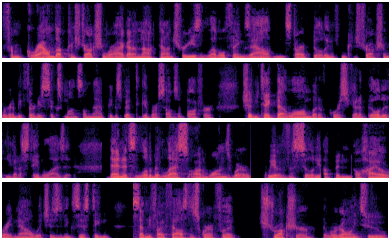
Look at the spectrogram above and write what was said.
from ground up construction where I got to knock down trees and level things out and start building from construction, we're going to be 36 months on that because we have to give ourselves a buffer. Shouldn't take that long, but of course you got to build it and you got to stabilize it. Then it's a little bit less on ones where we have a facility up in Ohio right now, which is an existing 75,000 square foot structure that we're going to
